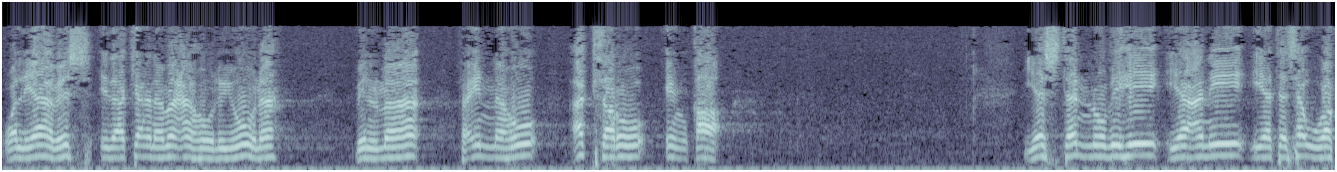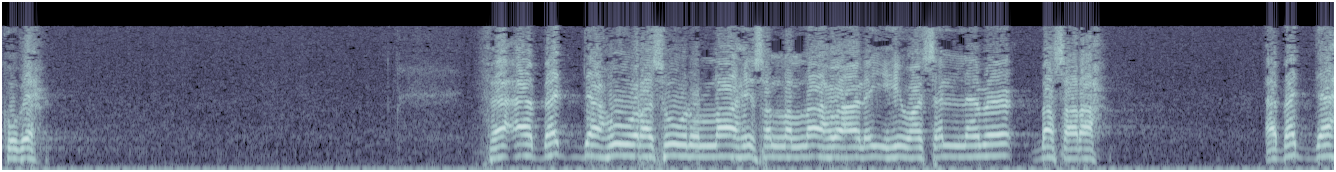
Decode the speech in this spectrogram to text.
واليابس إذا كان معه ليونة بالماء فإنه أكثر إنقاء. يستن به يعني يتسوك به. فأبده رسول الله صلى الله عليه وسلم بصرة. أبده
